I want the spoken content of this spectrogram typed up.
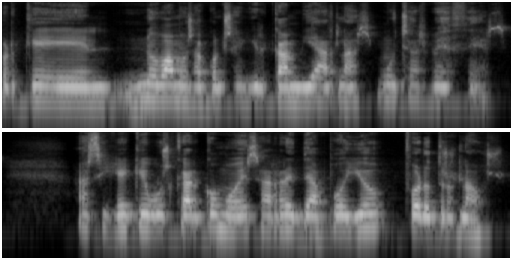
porque no vamos a conseguir cambiarlas muchas veces. Así que hay que buscar como esa red de apoyo por otros lados.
